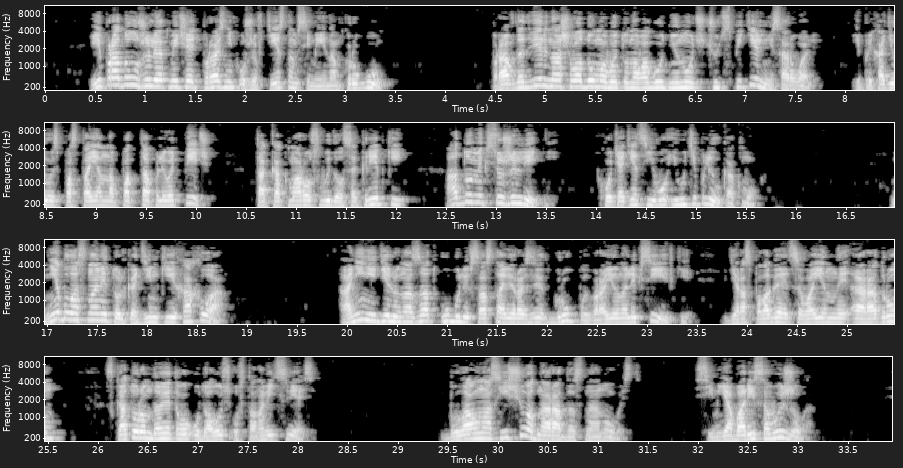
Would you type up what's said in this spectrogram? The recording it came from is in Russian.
и продолжили отмечать праздник уже в тесном семейном кругу. Правда, дверь нашего дома в эту новогоднюю ночь чуть с петель не сорвали, и приходилось постоянно подтапливать печь, так как мороз выдался крепкий, а домик все же летний, хоть отец его и утеплил как мог. Не было с нами только Димки и Хохла, они неделю назад убыли в составе разведгруппы в район Алексеевки, где располагается военный аэродром, с которым до этого удалось установить связь. Была у нас еще одна радостная новость. Семья Бориса выжила.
